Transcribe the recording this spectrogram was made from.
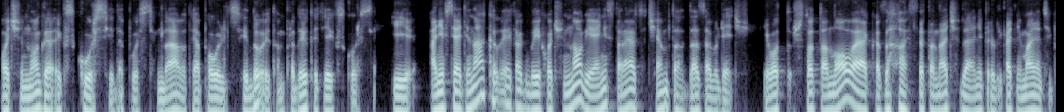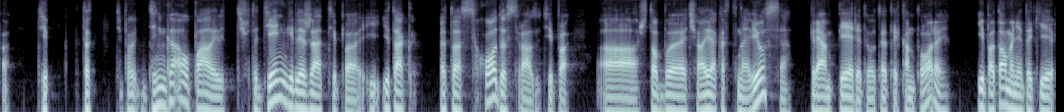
очень много экскурсий, допустим, да, вот я по улице иду, и там продают эти экскурсии. И они все одинаковые, как бы их очень много, и они стараются чем-то, да, завлечь. И вот что-то новое оказалось, это начали они привлекать внимание, типа, типа, типа деньга упала, или что-то деньги лежат, типа, и, и так это сходу сразу, типа, чтобы человек остановился прямо перед вот этой конторой, и потом они такие,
